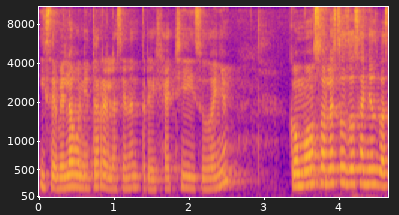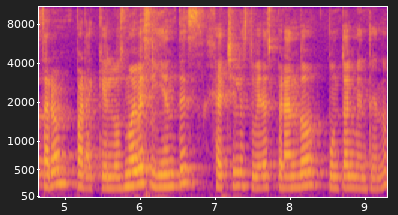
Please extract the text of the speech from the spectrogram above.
y se ve la bonita relación entre Hachi y su dueño. Como solo estos dos años bastaron para que los nueve siguientes Hachi le estuviera esperando puntualmente, ¿no?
